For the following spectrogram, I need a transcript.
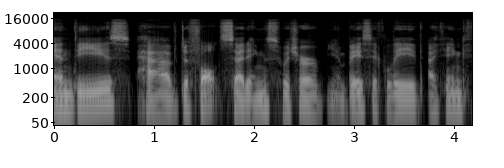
And these have default settings, which are, you know, basically, I think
